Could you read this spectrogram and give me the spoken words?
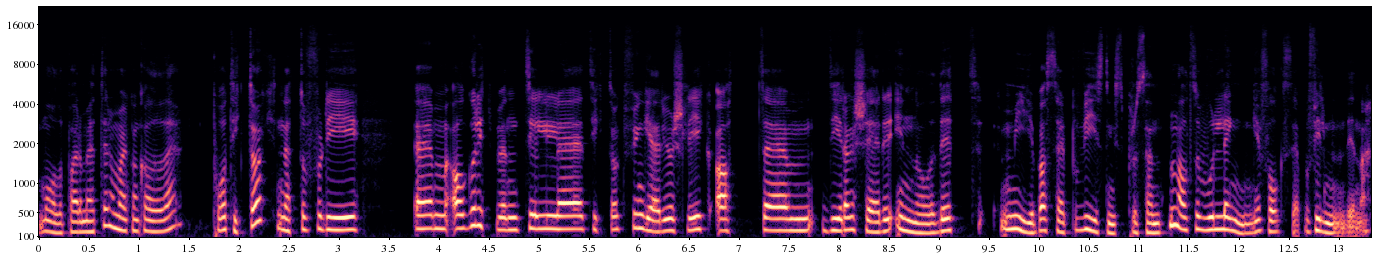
måleparameter, om jeg kan kalle det det, på TikTok. Nettopp fordi um, algoritmen til eh, TikTok fungerer jo slik at em, de rangerer innholdet ditt mye basert på visningsprosenten, altså hvor lenge folk ser på filmene dine.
